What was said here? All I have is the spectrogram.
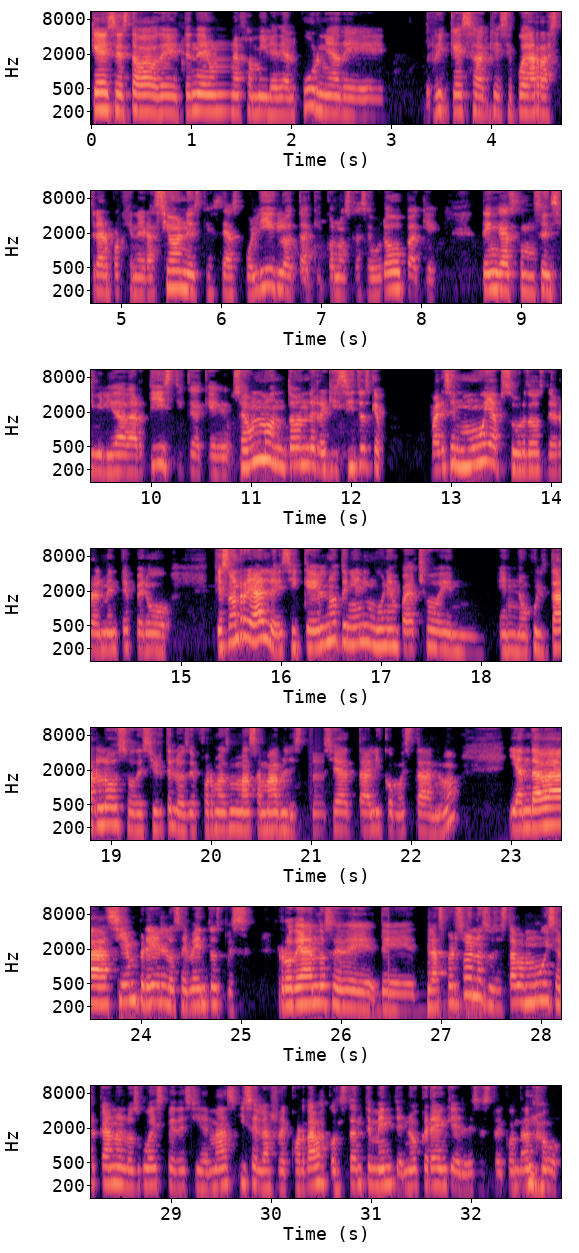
Que es estado de tener una familia de alcurnia, de riqueza que se pueda rastrear por generaciones, que seas políglota, que conozcas Europa, que tengas como sensibilidad artística, que, o sea, un montón de requisitos que parecen muy absurdos de realmente, pero que son reales y que él no tenía ningún empacho en, en ocultarlos o decírtelos de formas más amables, o sea, tal y como está, ¿no? Y andaba siempre en los eventos, pues rodeándose de, las personas, o sea, estaba muy cercano a los huéspedes y demás, y se las recordaba constantemente, no creen que les estoy contando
